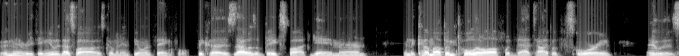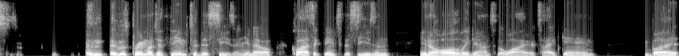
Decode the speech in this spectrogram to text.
and everything. It was, that's why I was coming in feeling thankful because that was a big spot game, man. And to come up and pull it off with that type of scoring, it was, and it was pretty much a theme to this season. You know, classic theme to the season. You know, all the way down to the wire type game. But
